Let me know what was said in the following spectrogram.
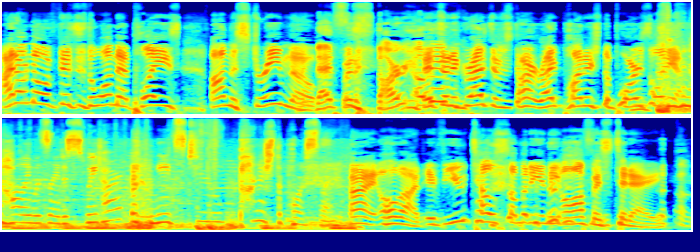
I don't know if this is the one that plays on the stream though. Wait, that's the start of it's it? an aggressive start, right? Punish the porcelain. Even Hollywood's latest sweetheart needs to punish the porcelain. All right, hold on. If you tell somebody in the office today, oh, all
